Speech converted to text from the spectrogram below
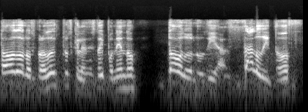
todos los productos que les estoy poniendo todos los días. Saluditos.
